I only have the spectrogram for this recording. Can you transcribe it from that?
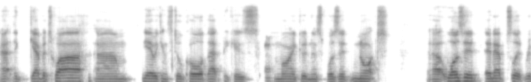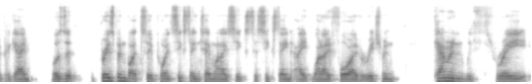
at the Gabbatoir. Um, yeah, we can still call it that because my goodness, was it not? Uh, was it an absolute ripper game? Was it Brisbane by two points, 16 10 106 to 16 8 104 over Richmond? Cameron with three,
